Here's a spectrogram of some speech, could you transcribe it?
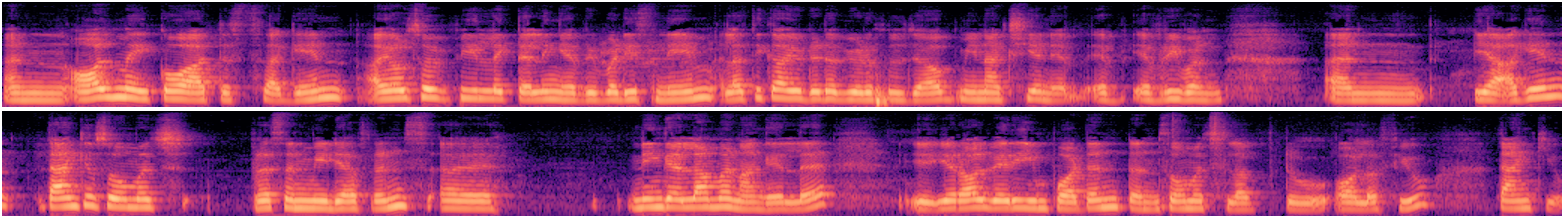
and all my co-artists again i also feel like telling everybody's name latika you did a beautiful job meenakshi and ev- ev- everyone and yeah again thank you so much press and media friends uh, நீங்க இல்லாம நாங்க இல்லை you're all very important and so much love to all of you thank you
